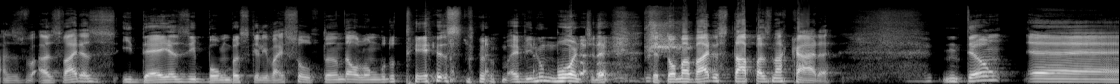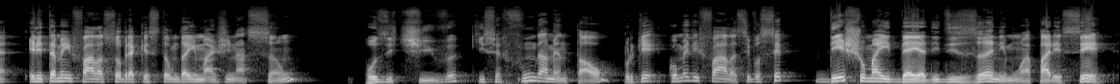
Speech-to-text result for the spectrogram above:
as, as várias ideias e bombas que ele vai soltando ao longo do texto. vai vindo um monte, né? Você toma vários tapas na cara. Então, é, ele também fala sobre a questão da imaginação positiva, que isso é fundamental, porque, como ele fala, se você deixa uma ideia de desânimo aparecer,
